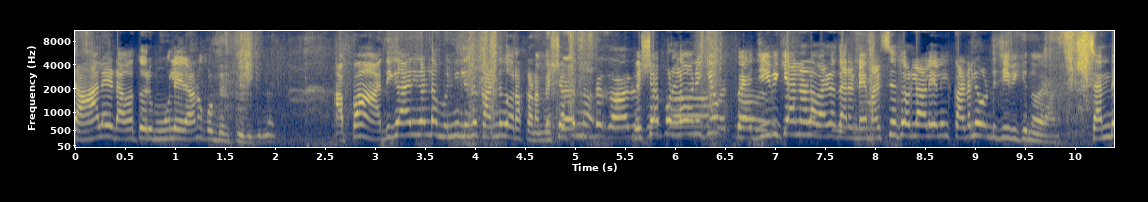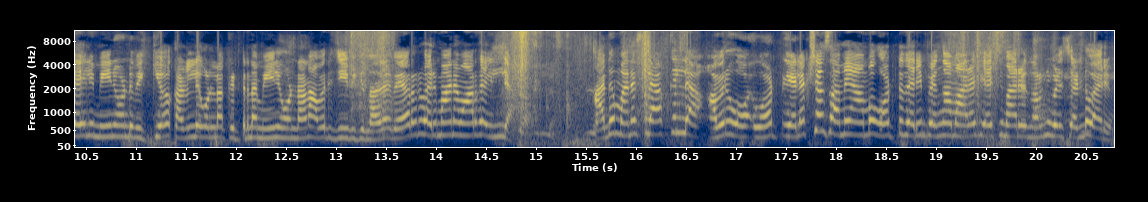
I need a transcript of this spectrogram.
ചാലയുടെ അകത്ത് ഒരു മൂലയിലാണ് കൊണ്ടിരുത്തിയിരിക്കുന്നത് അപ്പൊ അധികാരികളുടെ മുന്നിൽ ഇത് കണ്ണു തുറക്കണം. വിശക്കുന്ന വിശപ്പുള്ളവനിക്ക് ജീവിക്കാനുള്ള വഴ തരണ്ടേ? മത്സ്യത്തൊഴിലാളികൾ ഈ കടൽ കൊണ്ട് ജീവിക്കുന്നവരാണ്. ചന്തയിൽ മീൻ കൊണ്ട് വിൽക്കുകയോ കടലിൽ കൊള്ള കിട്ടുന്ന മീൻ കൊണ്ടാണ് അവർ ജീവിക്കുന്നത്. അതായത് വേറൊരു വരുമാന മാർഗം ഇല്ല. അത് മനസ്സിലാക്കില്ല. അവർ ഇലക്ഷൻ സമയമാകുമ്പോൾ വോട്ട് തരും പെങ്ങമാരോ ചേച്ചിമാരോ എന്ന് പറഞ്ഞ് വിളിച്ചണ്ട് വരും.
